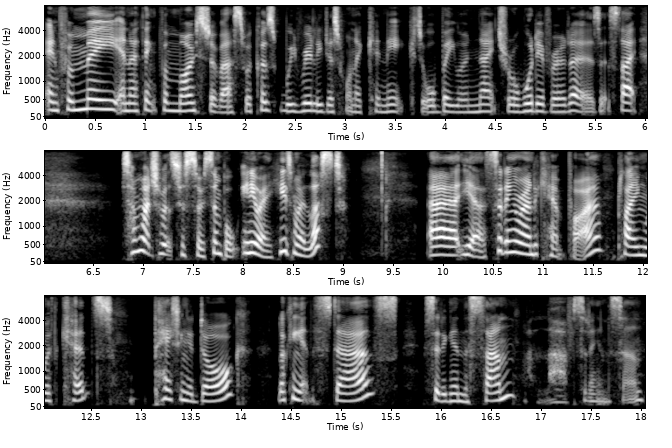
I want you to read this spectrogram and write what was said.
And for me, and I think for most of us, because we really just want to connect or be in nature or whatever it is, it's like so much of it's just so simple. Anyway, here's my list. Uh, yeah, sitting around a campfire, playing with kids, patting a dog, looking at the stars, sitting in the sun. I love sitting in the sun.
